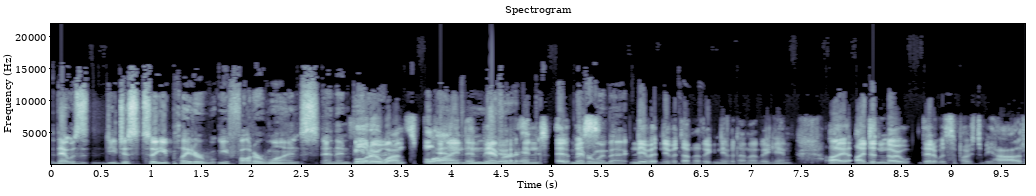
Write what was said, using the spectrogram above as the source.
That was you just so you played her, you fought her once, and then fought her, her, once blind, and, and never her, and never went back. Never, never done it. Never done it again. I, I didn't know that it was supposed to be hard.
